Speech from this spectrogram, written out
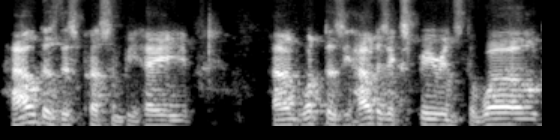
How does this person behave? How what does he how does he experience the world?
